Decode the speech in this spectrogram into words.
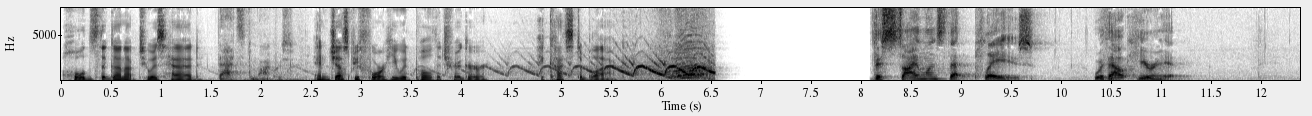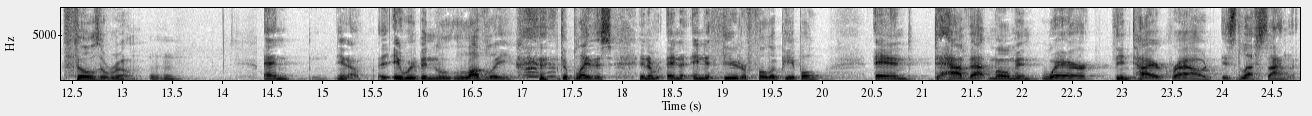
holds the gun up to his head, That's democracy. and just before he would pull the trigger, it cuts to black. The silence that plays without hearing it fills a room. Mm-hmm. And, you know, it would have been lovely to play this in a, in, a, in a theater full of people and to have that moment where the entire crowd is left silent.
